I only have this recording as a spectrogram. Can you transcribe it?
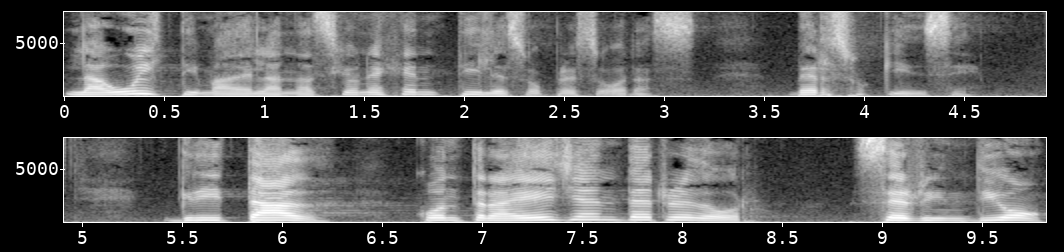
la última de las naciones gentiles opresoras. Verso 15. Gritad contra ella en derredor, se rindió,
